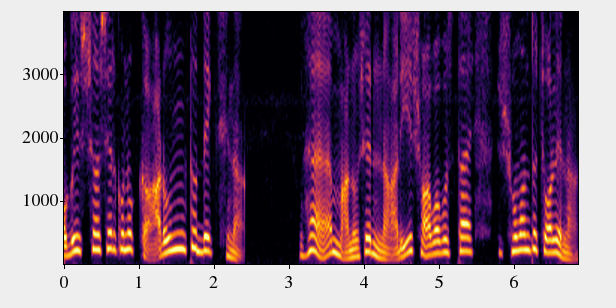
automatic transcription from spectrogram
অবিশ্বাসের কোনো কারণ তো দেখছি না। হ্যাঁ মানুষের নারী সব অবস্থায় সমান তো চলে না।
